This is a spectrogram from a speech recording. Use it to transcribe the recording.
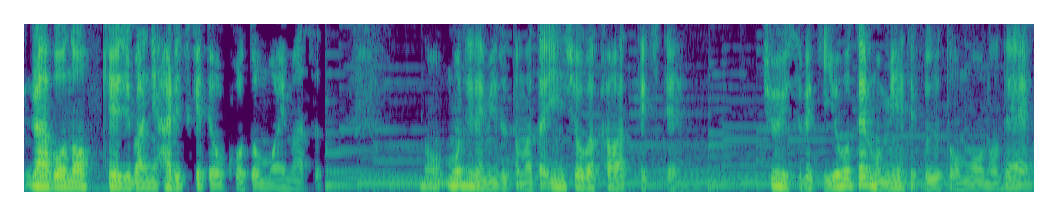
ラボの掲示板に貼り付けておこうと思います。の文字で見るとまた印象が変わってきて、注意すべき要点も見えてくると思うので、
